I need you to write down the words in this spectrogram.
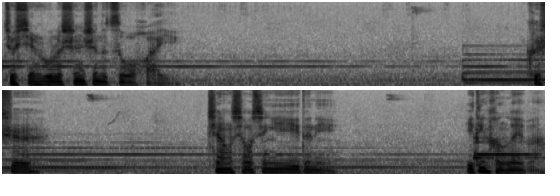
就陷入了深深的自我怀疑。可是，这样小心翼翼的你，一定很累吧？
